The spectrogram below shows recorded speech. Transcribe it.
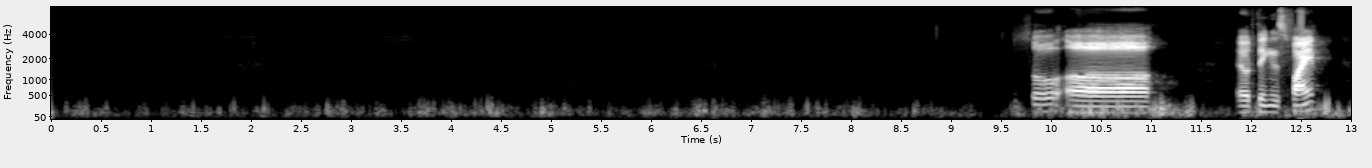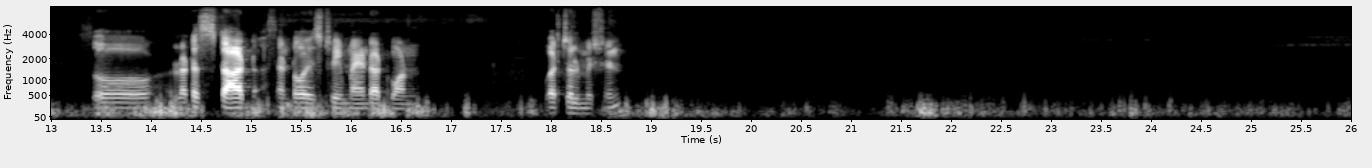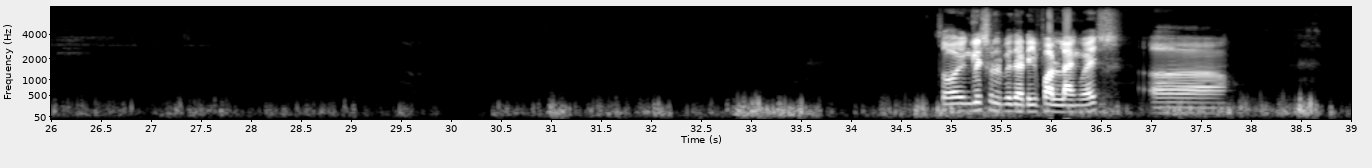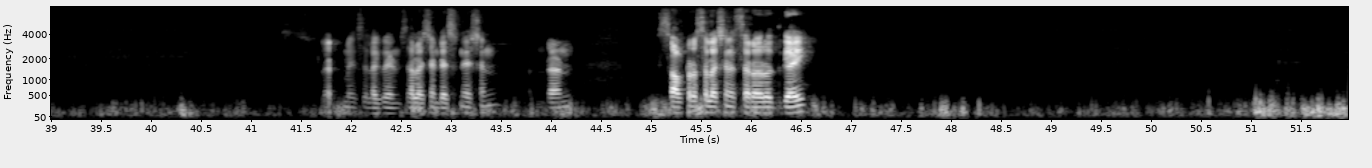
so uh, everything is fine. So let us start CentOS Stream 9.1 virtual machine. So English will be the default language. Uh, let me select the installation destination done. Software selection is server with GUI.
